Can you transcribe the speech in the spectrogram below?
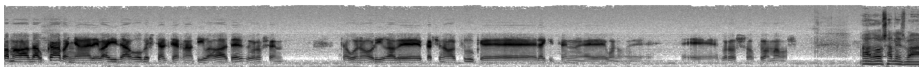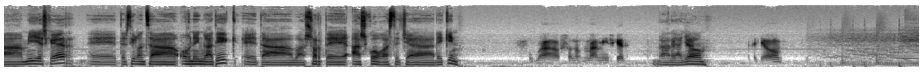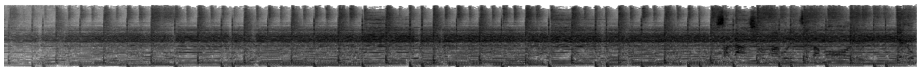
fama bat dauka, baina ere bai dago beste alternatiba bat, ez, grosen. Eta, bueno, hori gabe pertsona batzuk eh, eraikitzen, eh, bueno, eh, eh, gros auzoan, vamos. Ados, ales, ba, mi esker, e, testigantza honengatik eta ba, sorte asko gaztetxearekin. Ba, oso, no, ba, mi esker. Bale, aio. Aio. Zalantxo maguritze eta moi Gero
